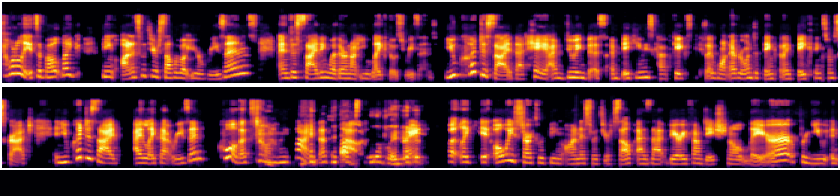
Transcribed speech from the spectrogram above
Totally. It's about like being honest with yourself about your reasons and deciding whether or not you like those reasons. You could decide that, hey, I'm doing this. I'm baking these cupcakes because I want everyone to think that I bake things from scratch. And you could decide, I like that reason. Cool. That's totally fine. That's loud. Absolutely. Right. But like it always starts with being honest with yourself as that very foundational layer for you and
